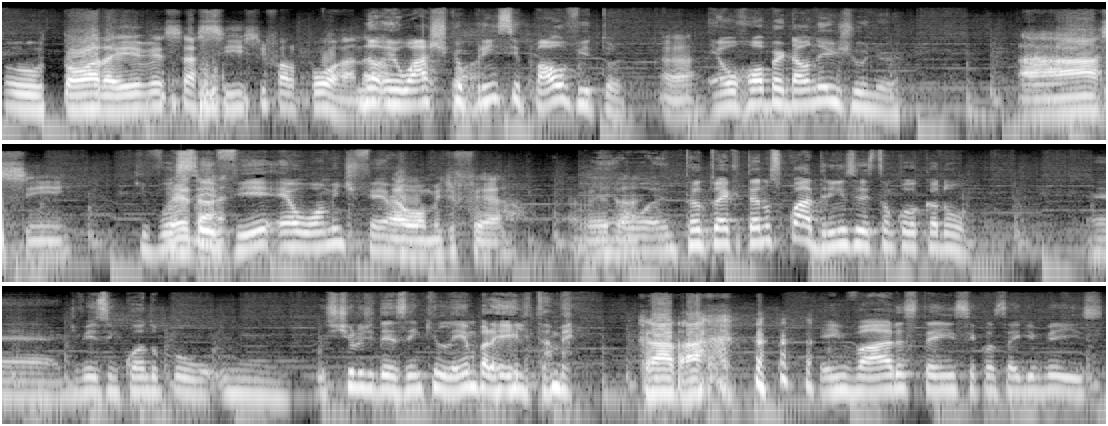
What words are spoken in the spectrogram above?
o Thor aí, ver se assiste e fala, porra, não. Não, eu acho porra. que o principal, Vitor, é. é o Robert Downey Jr. Ah, sim. Que você Verdade. vê é o Homem de Ferro. É o Homem de Ferro. É verdade. É, tanto é que até nos quadrinhos eles estão colocando é, de vez em quando um, um, estilo de desenho que lembra ele também. Caraca. em vários tem, você consegue ver isso.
